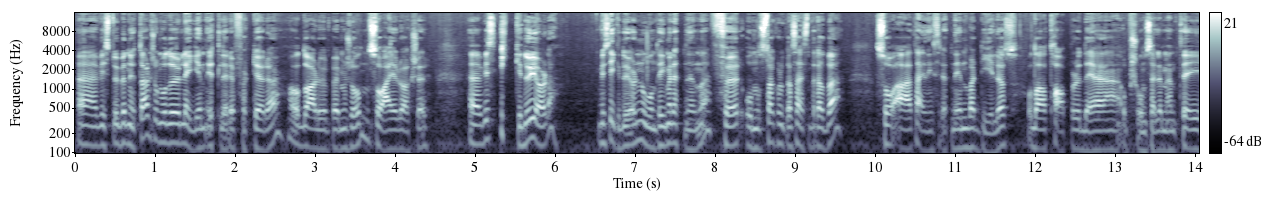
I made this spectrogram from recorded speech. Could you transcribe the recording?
Eh, hvis du benytter den, så må du legge inn ytterligere 40 øre, og da er du på emisjon, så eier du aksjer. Eh, hvis ikke du gjør det, hvis ikke du gjør noen ting med rettene dine før onsdag klokka 16.30, så er tegningsretten din verdiløs. Og da taper du det opsjonselementet i,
